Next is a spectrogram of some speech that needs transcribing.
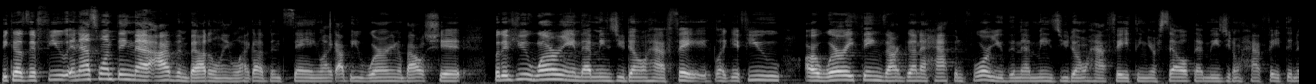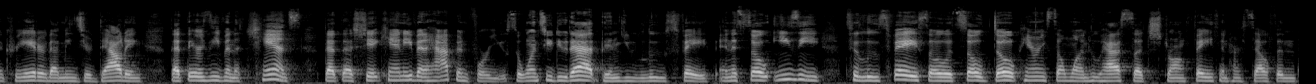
Because if you, and that's one thing that I've been battling, like I've been saying, like I'd be worrying about shit. But if you're worrying, that means you don't have faith. Like if you are worried things aren't going to happen for you, then that means you don't have faith in yourself. That means you don't have faith in the creator. That means you're doubting that there's even a chance that that shit can't even happen for you. So once you do that, then you lose faith. And it's so easy to lose faith. So it's so dope hearing someone who has such strong faith in herself and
